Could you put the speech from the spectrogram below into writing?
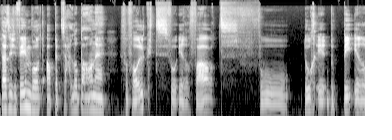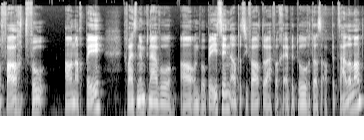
das ist ein Film, der die Appenzeller Bahnen verfolgt von ihrer Fahrt von, durch bei ihrer Fahrt von A nach B. Ich weiß nicht mehr genau, wo A und wo B sind, aber sie fährt da einfach eben durch das Appenzellerland.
